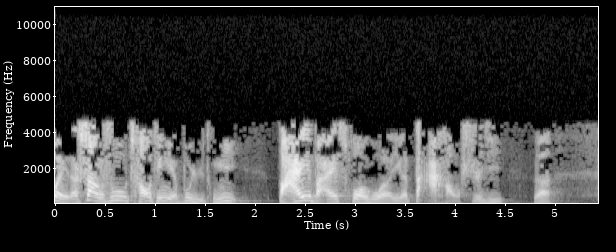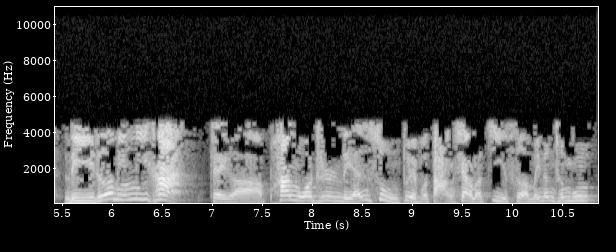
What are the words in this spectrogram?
伟的上书，朝廷也不予同意，白白错过了一个大好时机，是吧？李德明一看这个潘罗支连宋对付党项的计策没能成功，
